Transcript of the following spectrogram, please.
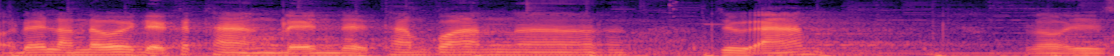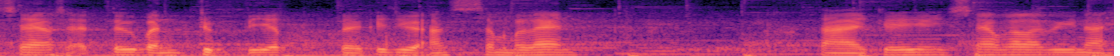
Ở đây là nơi để khách hàng đến để tham quan uh, dự án. Rồi sale sẽ tư vấn trực tiếp về cái dự án Summerland tại cái sale gallery này.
